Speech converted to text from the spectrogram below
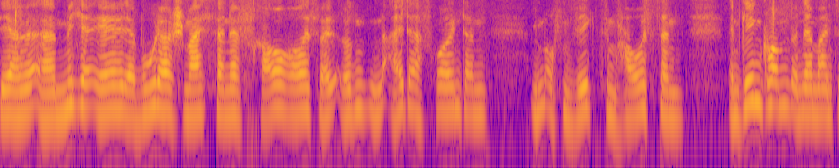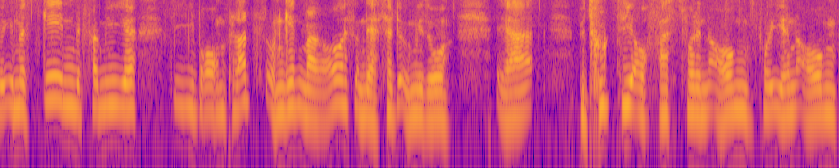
Der äh, Michael, der Bruder, schmeißt seine Frau raus, weil irgendein alter Freund dann ihm auf dem Weg zum Haus dann entgegenkommt und er meint so, ihr müsst gehen mit Familie, die brauchen Platz und geht mal raus. Und er ist halt irgendwie so, ja, betrügt sie auch fast vor den Augen, vor ihren Augen.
